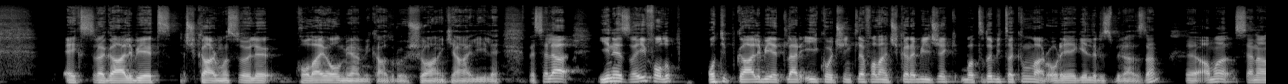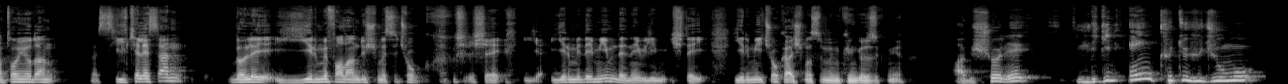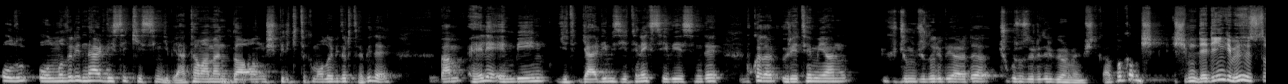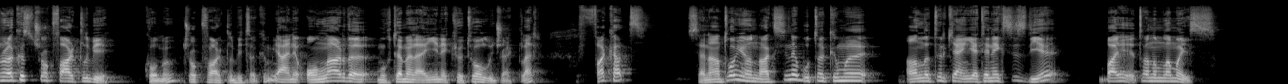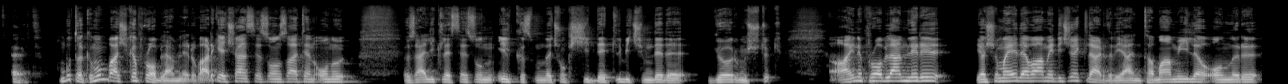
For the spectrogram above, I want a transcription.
ekstra galibiyet çıkarması öyle kolay olmayan bir kadro şu anki haliyle. Mesela yine zayıf olup o tip galibiyetler iyi coachingle falan çıkarabilecek batıda bir takım var. Oraya geliriz birazdan. Ee, ama San Antonio'dan silkelesen böyle 20 falan düşmesi çok şey 20 demeyeyim de ne bileyim işte 20'yi çok aşması mümkün gözükmüyor. Abi şöyle ligin en kötü hücumu ol, olmaları neredeyse kesin gibi. Yani tamamen dağılmış bir iki takım olabilir tabii de. Ben hele NBA'in geldiğimiz yetenek seviyesinde bu kadar üretemeyen hücumcuları bir arada çok uzun süredir görmemiştik abi. Bakalım. Şimdi dediğin gibi Houston Rockets çok farklı bir konu. Çok farklı bir takım. Yani onlar da muhtemelen yine kötü olacaklar. Fakat San Antonio'nun aksine bu takımı anlatırken yeteneksiz diye tanımlamayız. Evet. Bu takımın başka problemleri var. Geçen sezon zaten onu özellikle sezonun ilk kısmında çok şiddetli biçimde de görmüştük. Aynı problemleri yaşamaya devam edeceklerdir. Yani tamamıyla onları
